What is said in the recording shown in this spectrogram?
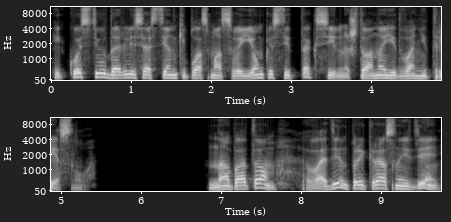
и кости ударились о стенки пластмассовой емкости так сильно, что она едва не треснула. Но потом, в один прекрасный день,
